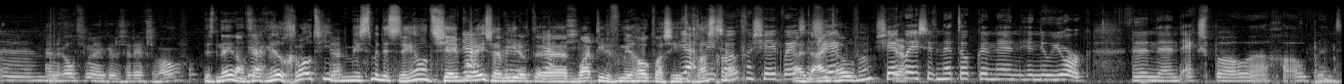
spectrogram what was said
um... En de Ultimaker is rechtsboven. Dus Nederland is Ja. eigenlijk heel groot hier, Ja. tenminste met dit soort dingen. Want Shapeways, Ja, we hebben hier ook eh, ja, uh, Bart die er vanmiddag ook was, hier ja, te gast die is gehad. ook van Shapeways. Uit Eindhoven. Shapeways heeft net ook een, in, in New York een, een expo eh, geopend.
